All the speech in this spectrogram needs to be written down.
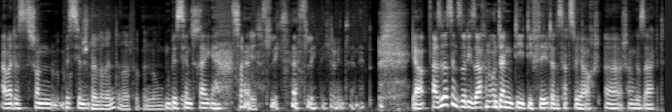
Aber das ist schon ein bisschen. Schnellere Internetverbindung. Ein bisschen träge. Zackig. Das liegt, das liegt nicht am Internet. Ja, also das sind so die Sachen. Und dann die, die Filter, das hast du ja auch äh, schon gesagt.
